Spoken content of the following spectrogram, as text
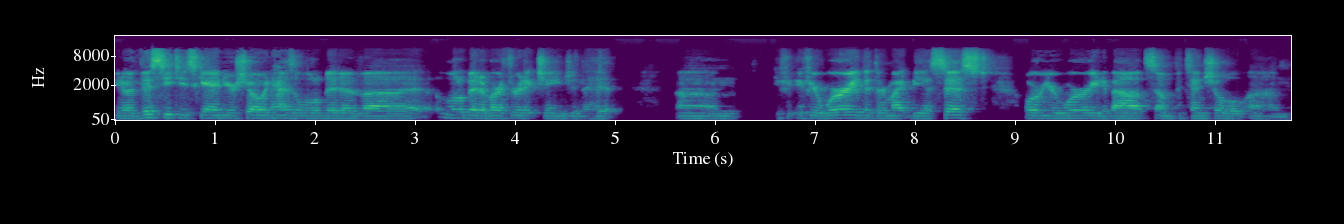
you know this ct scan you're showing has a little bit of uh, a little bit of arthritic change in the hip. Um, if, if you're worried that there might be a cyst or you're worried about some potential um,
